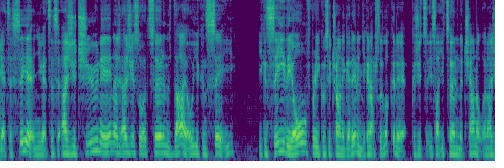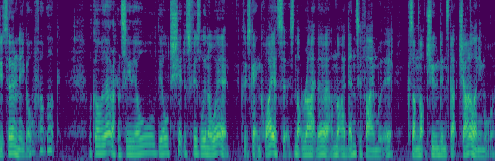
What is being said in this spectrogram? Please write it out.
get to see it, and you get to see, as you tune in, as, as you're sort of turning the dial, you can see, you can see the old frequency trying to get in, and you can actually look at it because it's like you're turning the channel, and as you're turning it, you go, oh fuck, look, look over there, I can see the old, the old shit just fizzling away because it's getting quieter. It's not right there. I'm not identifying with it because I'm not tuned into that channel anymore.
